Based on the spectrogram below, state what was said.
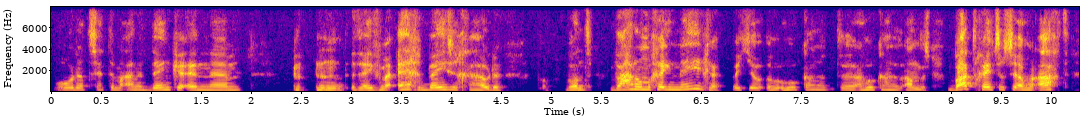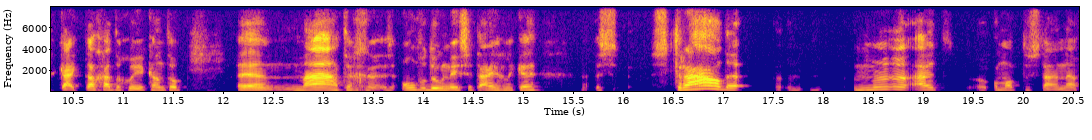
Oh, dat zette me aan het denken. En um, het heeft me echt bezig gehouden. Want waarom geen 9? Weet je, hoe kan het, uh, hoe kan het anders? Bart geeft zichzelf een 8. Kijk, dat gaat de goede kant op. Uh, matig, onvoldoende is het eigenlijk. Hè? Straalde uit om op te staan? Nou,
